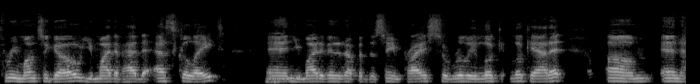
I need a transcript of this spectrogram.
three months ago you might have had to escalate mm-hmm. and you might have ended up at the same price. So really look look at it. Um, and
